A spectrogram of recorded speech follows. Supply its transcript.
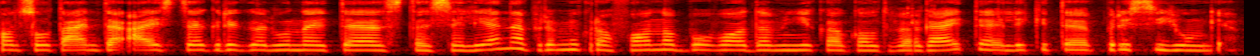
konsultantė Aistė Grigaliūnaitė Staselienė. Prie mikrofono buvo Dominika Goldbergaitė. Likite prisijungę.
